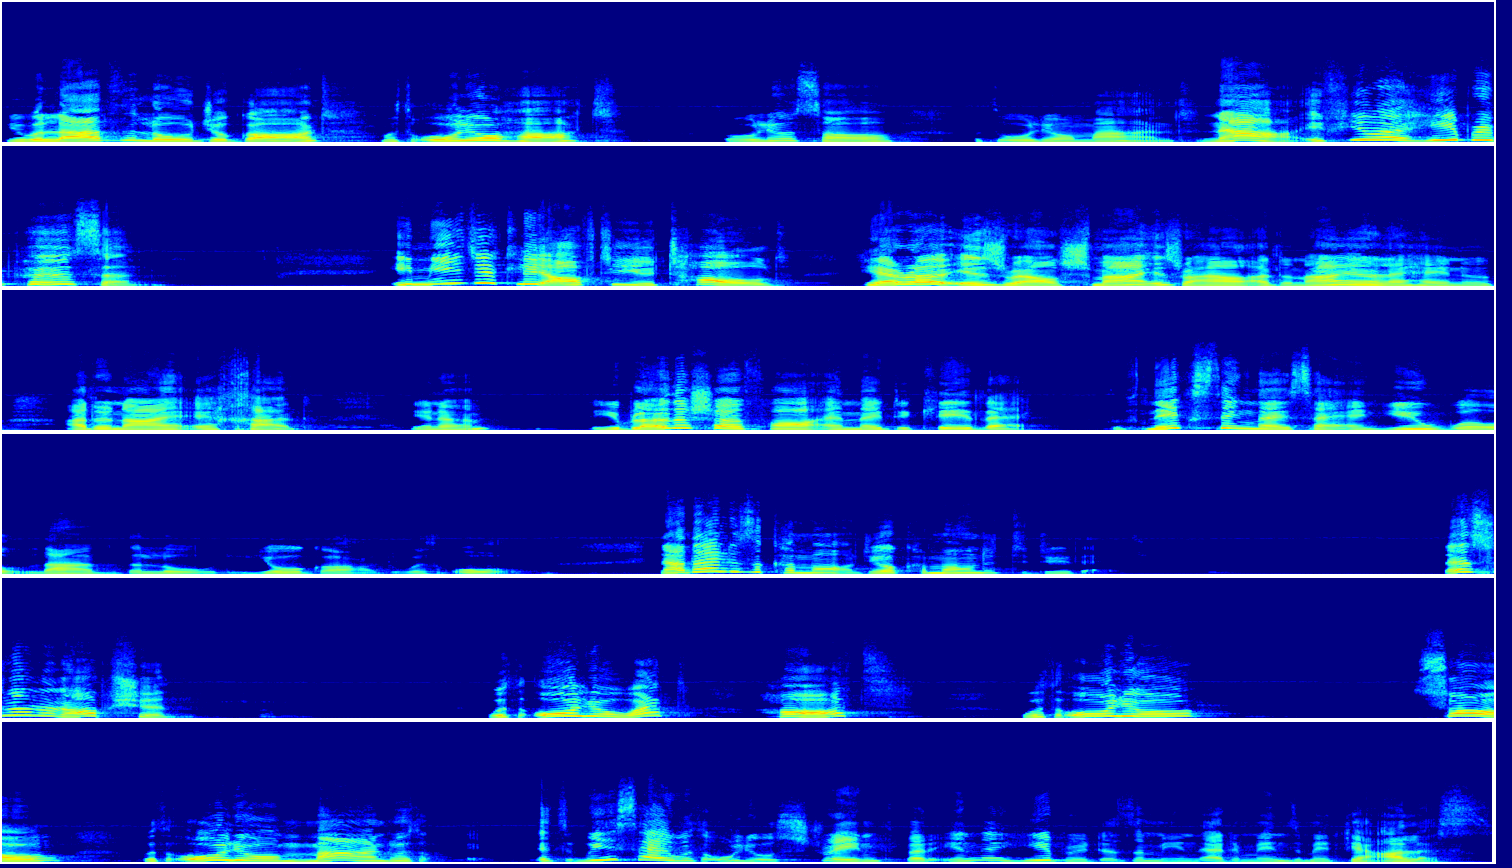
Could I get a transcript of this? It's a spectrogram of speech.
you will love the Lord your God with all your heart, all your soul, with all your mind. Now, if you're a Hebrew person, immediately after you told, Hear, O Israel, Shema Israel, Adonai Eloheinu, Adonai Echad, you know, you blow the shofar and they declare that. The next thing they say, and you will love the Lord your God with all. Now, that is a command. You're commanded to do that. That's not an option. With all your what? Heart, with all your soul, with all your mind, with it's, we say with all your strength, but in the Hebrew it doesn't mean that. It means met alles.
